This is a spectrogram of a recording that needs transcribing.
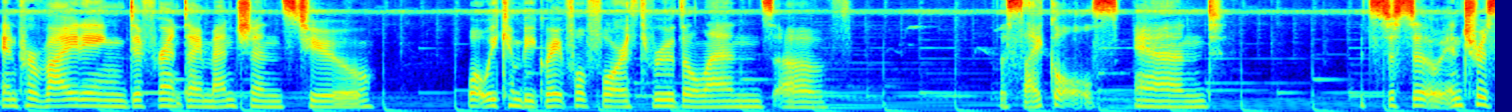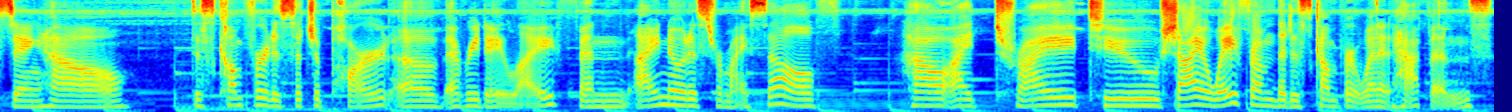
in providing different dimensions to what we can be grateful for through the lens of the cycles. And it's just so interesting how discomfort is such a part of everyday life. And I notice for myself, how I try to shy away from the discomfort when it happens.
